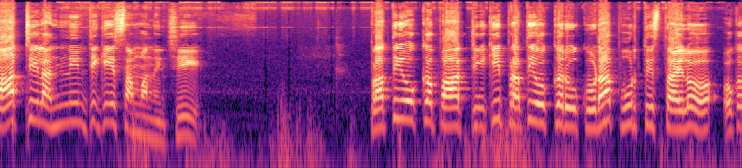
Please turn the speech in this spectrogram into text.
పార్టీలన్నింటికీ సంబంధించి ప్రతి ఒక్క పార్టీకి ప్రతి ఒక్కరూ కూడా పూర్తి స్థాయిలో ఒక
